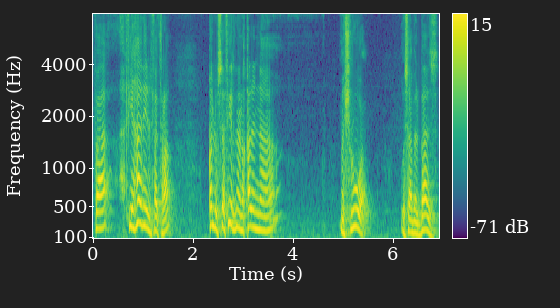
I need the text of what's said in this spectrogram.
ففي هذه الفترة قال له سفيرنا نقل لنا مشروع أسامة الباز.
